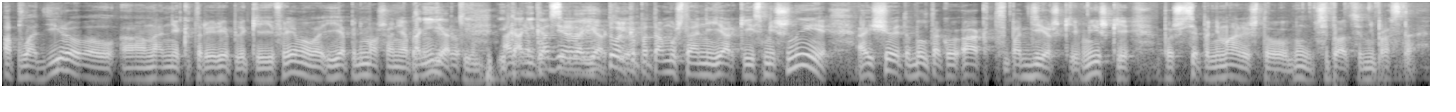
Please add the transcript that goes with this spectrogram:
аплодировал э, на некоторые реплики Ефремова. И я понимал, что они аплодировали. Они яркие. И они, они аплодировали не только потому, что они яркие и смешные, а еще это был такой акт поддержки Мишки, потому что все понимали, что ну, ситуация непростая.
